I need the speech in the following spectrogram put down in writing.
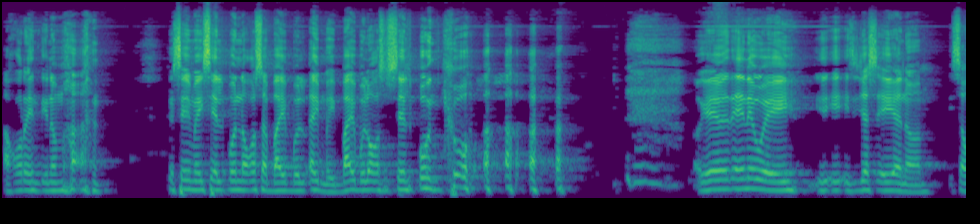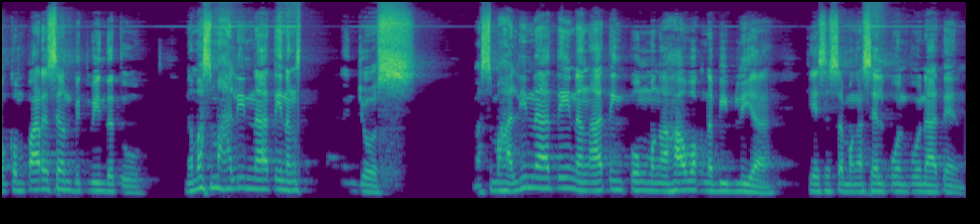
Ako rin tinamaan. Kasi may cellphone ako sa Bible. Ay, may Bible ako sa cellphone ko. okay, but anyway, it's just a, ano, it's a comparison between the two na mas mahalin natin ang ng Diyos. Mas mahalin natin ang ating pong mga hawak na Biblia kaysa sa mga cellphone po natin.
